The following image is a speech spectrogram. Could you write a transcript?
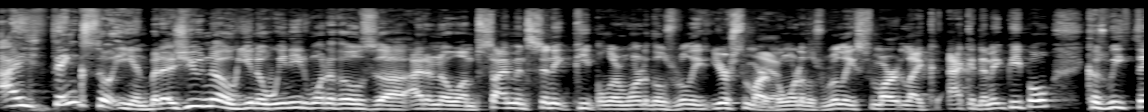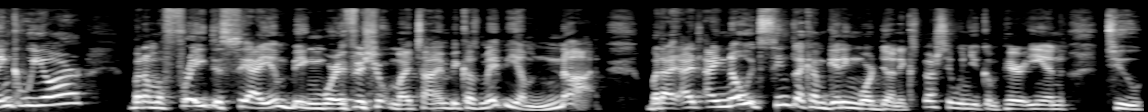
I think so, Ian. But as you know, you know, we need one of those. Uh, I don't know, um, Simon Sinek people, or one of those really. You're smart, but one of those really smart, like academic people, because we think we are. But I'm afraid to say I am being more efficient with my time because maybe I'm not. But I, I, I know it seems like I'm getting more done, especially when you compare Ian to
